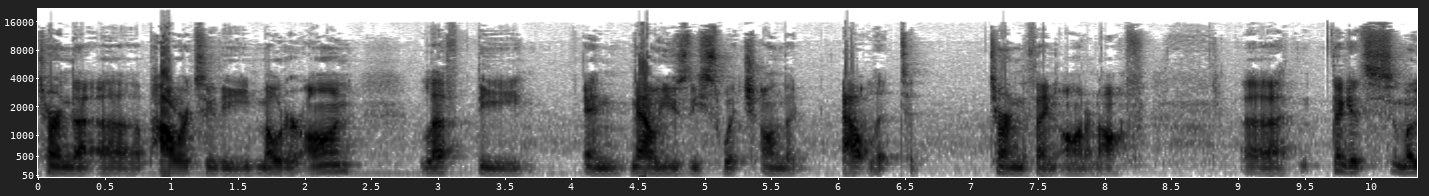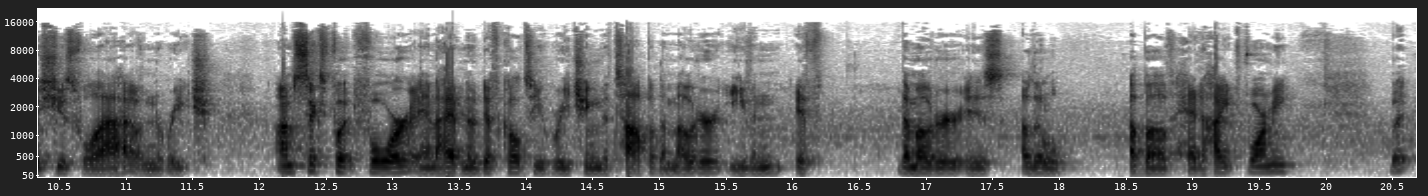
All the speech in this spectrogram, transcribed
turned the uh, power to the motor on left the and now use the switch on the outlet to turn the thing on and off. Uh, think it's the most useful I have in the reach. I'm six foot four and I have no difficulty reaching the top of the motor, even if the motor is a little above head height for me. But,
